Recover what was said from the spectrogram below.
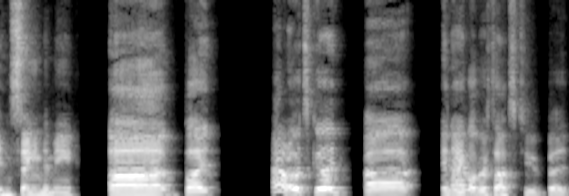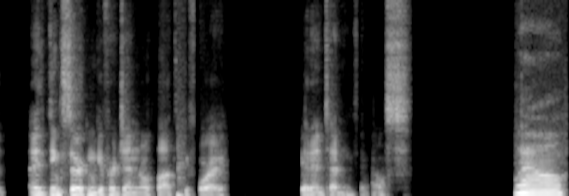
insane to me. Uh, but I don't know. It's good. Uh, and I have other thoughts too, but I think Sarah can give her general thoughts before I get into anything else. Well,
